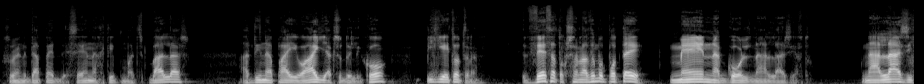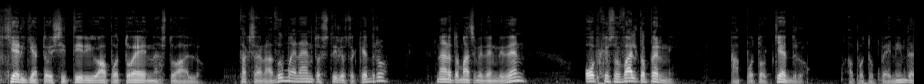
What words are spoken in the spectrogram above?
Στο 95 σε ένα χτύπημα της μπάλας αντί να πάει ο Άγιαξ στο τελικό, πήγε η Τότρα. Δεν θα το ξαναδούμε ποτέ με ένα γκολ να αλλάζει αυτό. Να αλλάζει χέρια το εισιτήριο από το ένα στο άλλο. Θα ξαναδούμε να είναι το εισιτήριο στο κέντρο, να είναι το μάτς 0-0. Όποιος το βάλει το παίρνει. Από το κέντρο. Από το 50%.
